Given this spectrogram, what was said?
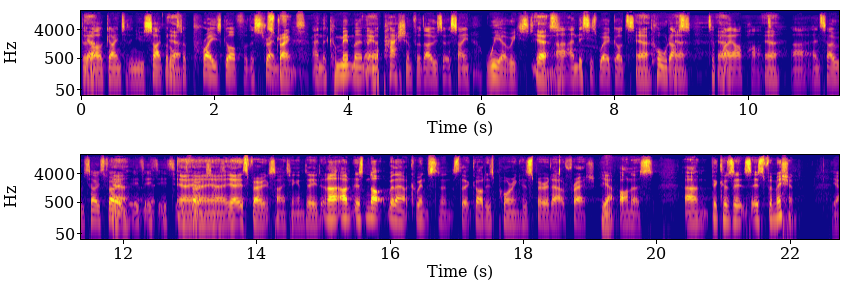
that Yeah. are going to the new site, but Yeah. also praise God for the strength, Strength. and the commitment Yeah. and the passion for those that are saying, we are East. Yes. Uh, and this is where God's Yeah, called us to yeah, play our part. yeah. Uh, and so, so it's very, Yeah. it's, it's, it's, yeah, it's very yeah, exciting. yeah, yeah, it's very exciting indeed. And I, it's not without coincidence that God is pouring His Spirit out fresh Yeah. on us, um, because it's it's for mission. Yeah.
